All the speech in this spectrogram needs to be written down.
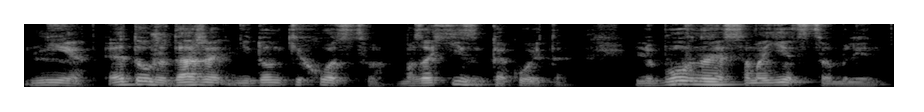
Нет, это уже даже не дон кихотство, мазохизм какой-то. Любовное самоедство, блин.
